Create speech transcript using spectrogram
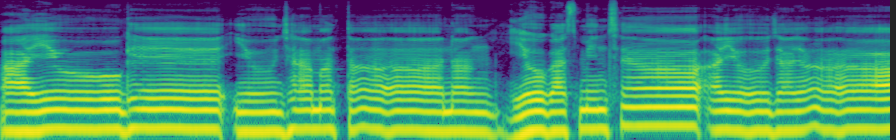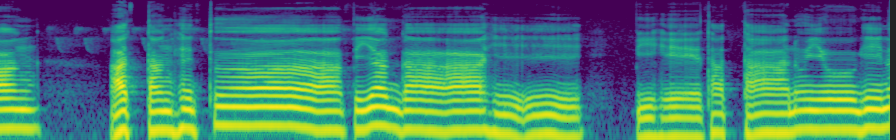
අයුගේ යුජමතානං යෝගස්මින්ස අයෝජයං අත්තං හෙත්වා පියග්ගාහි පිහෙතත්තානු යෝගිනං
